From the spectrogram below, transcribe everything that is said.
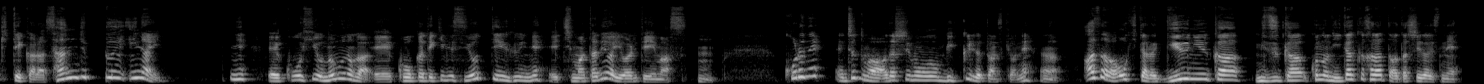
起きてから30分以内に、えコーヒーを飲むのが、え効果的ですよっていうふうにね、えー巷では言われています。うん。これね、ちょっとまあ私もびっくりだったんですけどね。うん。朝は起きたら牛乳か水か、この二択派だった私がですね、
